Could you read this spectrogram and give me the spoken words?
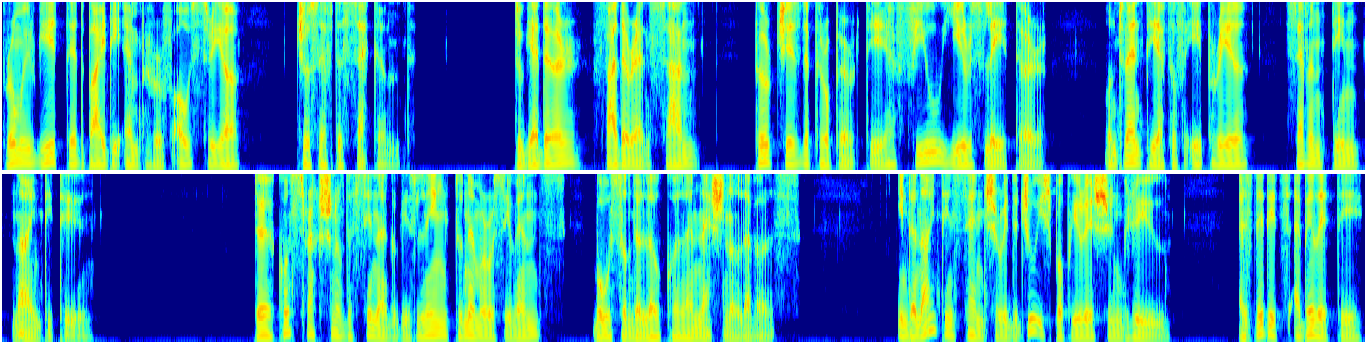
promulgated by the Emperor of Austria, Joseph II. Together, father and son purchased the property a few years later, on 20th of April 1792. The construction of the synagogue is linked to numerous events both on the local and national levels. In the 19th century, the Jewish population grew, as did its ability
